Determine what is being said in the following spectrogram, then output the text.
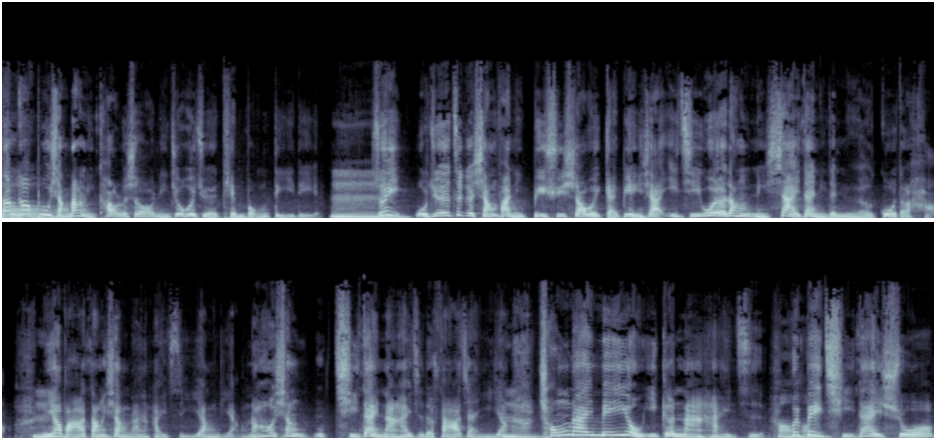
当他不想让你靠的时候，你就会觉得天崩地裂。嗯，所以我觉得这个想法你必须稍微改变一下，以及为了让你下一代你的女儿过得好，你要把她当像男孩子一样养，然后像期待男孩子的发展一样。从来没有一个男孩子会被期待说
